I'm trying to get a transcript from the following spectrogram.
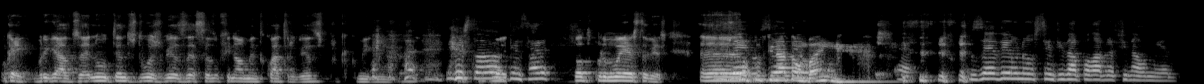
Ok, obrigado, Zé. Não tentes duas vezes essa do finalmente quatro vezes, porque comigo não. Eu estava a pensar. Só te perdoei esta vez. Uh... funcionar tão bem. É, o Zé deu um novo sentido à palavra finalmente.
